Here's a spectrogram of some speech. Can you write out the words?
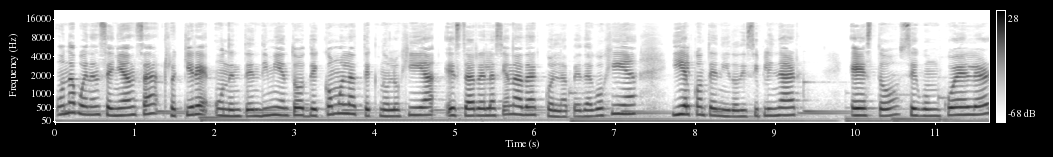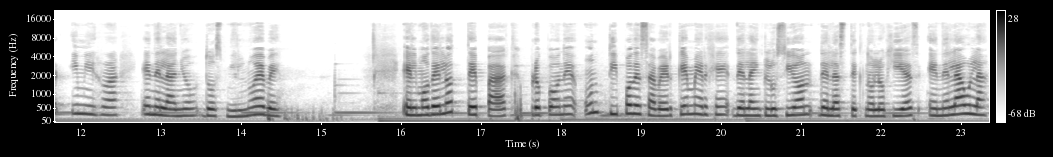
una buena enseñanza requiere un entendimiento de cómo la tecnología está relacionada con la pedagogía y el contenido disciplinar. Esto según Queller y Mirra en el año 2009. El modelo TPAC propone un tipo de saber que emerge de la inclusión de las tecnologías en el aula,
